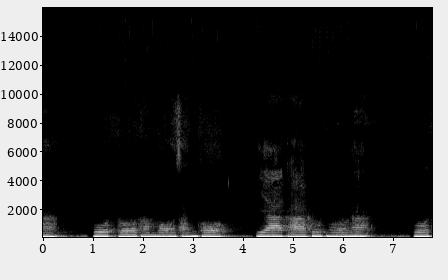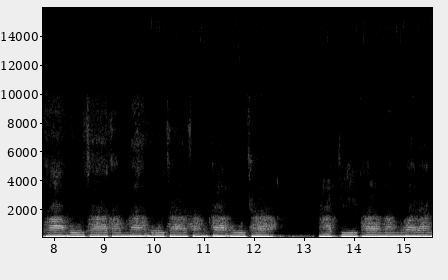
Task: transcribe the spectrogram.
าพุทโธธรรมโมสังโฆยาถาพุทโมนะพุทธบูชาธรรมบูชาสังฆบูชา อาทิทานังวรัง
